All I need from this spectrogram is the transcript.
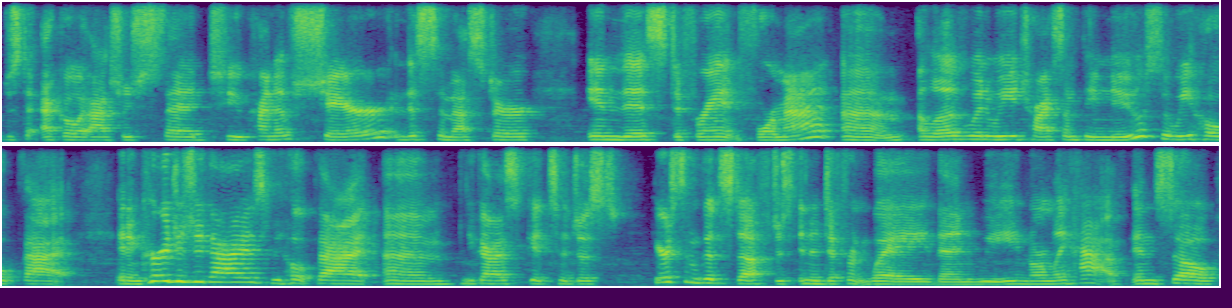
just to echo what Ashley said, to kind of share this semester in this different format. Um, I love when we try something new. So we hope that it encourages you guys. We hope that um, you guys get to just hear some good stuff just in a different way than we normally have. And so,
